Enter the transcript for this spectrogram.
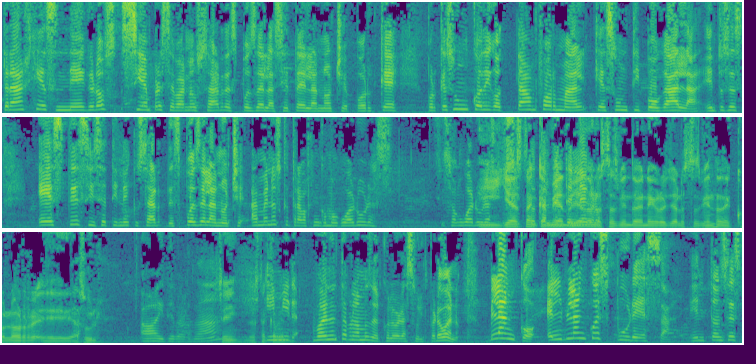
trajes negros siempre se van a usar después de las 7 de la noche. ¿Por qué? Porque es un código tan formal que es un tipo gala. Entonces, este sí se tiene que usar después de la noche, a menos que trabajen como guaruras. Si son guaruras, Y pues ya están cambiando, ya no lo estás viendo de negro, ya lo estás viendo de color eh, azul. Ay, ¿de verdad? Sí, lo está Y mira, bueno, te hablamos del color azul, pero bueno, blanco. El blanco es pureza. Entonces,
